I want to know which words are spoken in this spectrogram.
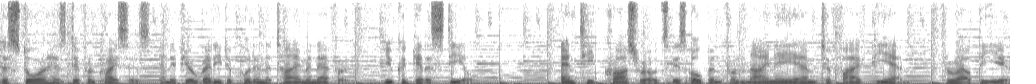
the store has different prices and if you're ready to put in the time and effort, you could get a steal. Antique Crossroads is open from 9 a.m. to 5 p.m. throughout the year.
